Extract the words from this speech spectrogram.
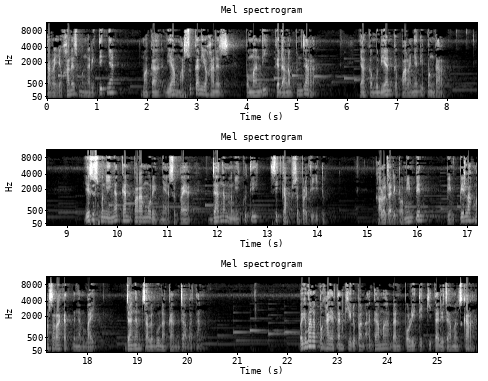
Karena Yohanes mengeritiknya, maka dia masukkan Yohanes pemandi ke dalam penjara, yang kemudian kepalanya dipenggal. Yesus mengingatkan para muridnya supaya jangan mengikuti sikap seperti itu. Kalau jadi pemimpin, pimpinlah masyarakat dengan baik, jangan salah gunakan jabatan. Bagaimana penghayatan kehidupan agama dan politik kita di zaman sekarang?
